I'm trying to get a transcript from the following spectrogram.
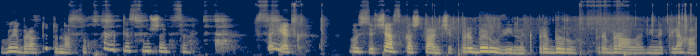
Вибрав, тут у нас сухарики сушаться. Все як. Ось, зараз каштанчик, приберу віник, приберу, прибрала віник, лягай.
